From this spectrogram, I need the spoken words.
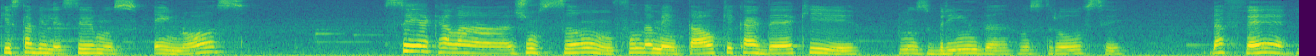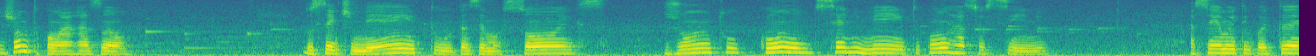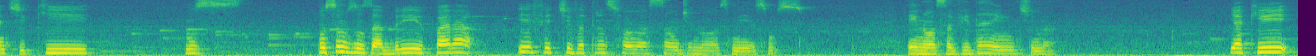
que estabelecemos em nós sem aquela junção fundamental que Kardec nos brinda, nos trouxe da fé junto com a razão, do sentimento, das emoções, junto com o discernimento, com o raciocínio. Assim é muito importante que nos, possamos nos abrir para a efetiva transformação de nós mesmos em nossa vida íntima e aqui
